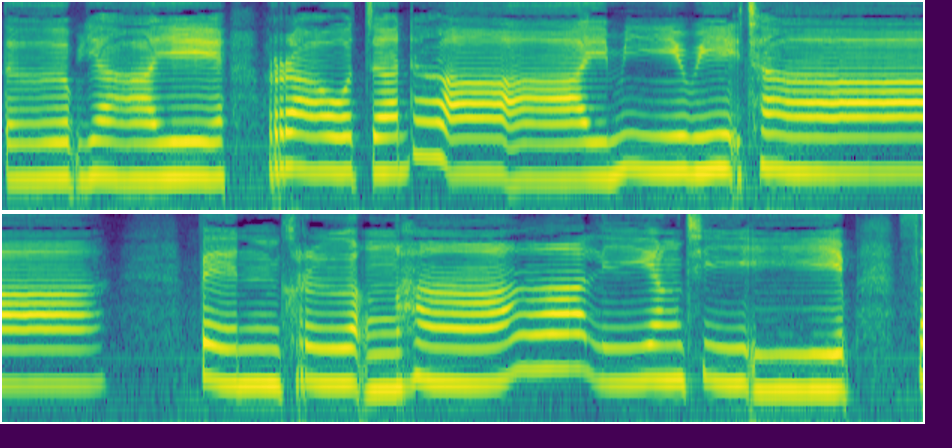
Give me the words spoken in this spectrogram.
เติบใหญ่ เราจะได้มีวิชา เครื่องหาเลี้ยงชีพส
